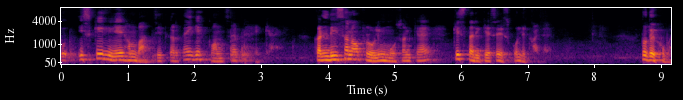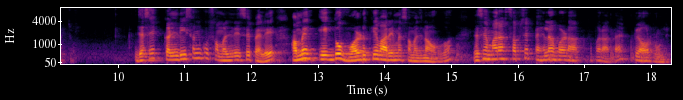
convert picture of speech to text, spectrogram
तो इसके लिए हम बातचीत करते हैं ये कॉन्सेप्ट है क्या है। कंडीशन ऑफ़ रोलिंग मोशन क्या है, किस तरीके से इसको लिखा जाए। तो देखो बच्चों, जैसे कंडीशन को समझने से पहले हमें एक दो वर्ड के बारे में समझना होगा जैसे हमारा सबसे पहला वर्ड आपके पर आता है प्योर रोलिंग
